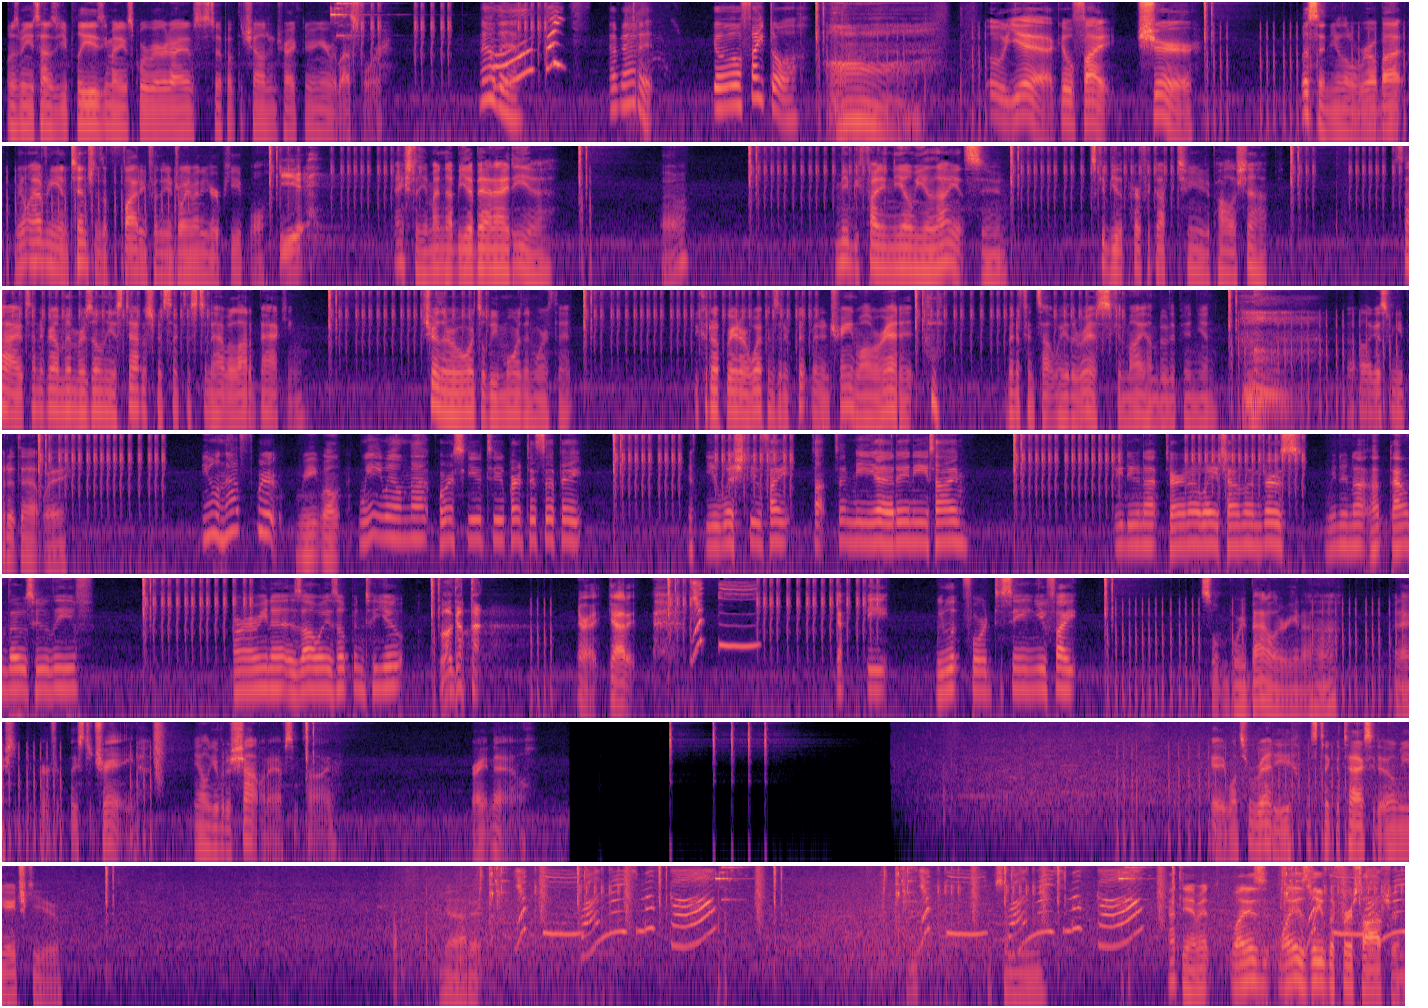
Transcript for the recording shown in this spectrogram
One as many times as you please, you might even score rare items to step up the challenge and try clearing every last floor. Now then, have at it. Go fight, all. Oh. Oh yeah, go fight. Sure. Listen, you little robot. We don't have any intentions of fighting for the enjoyment of your people. Yeah. Actually, it might not be a bad idea. Oh? You may be fighting the Omi Alliance soon. This could be the perfect opportunity to polish up. Besides, underground members only establishments like this tend to have a lot of backing. Sure, the rewards will be more than worth it. We could upgrade our weapons and equipment and train while we're at it. Benefits outweigh the risk, in my humble opinion. Well, I guess when you put it that way. We will not for we well we will not force you to participate. If you wish to fight, talk to me at any time. We do not turn away challengers. We do not hunt down those who leave. Our arena is always open to you. I got that. Alright, got it. Yippee! Yippee! We look forward to seeing you fight. Sotenbori Battle Arena, huh? Might actually be a perfect place to train. Yeah, I'll give it a shot when I have some time. Right now. Okay, once we're ready, let's take a taxi to Omi HQ. Got it. God damn it. Why is why is leave the first option?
